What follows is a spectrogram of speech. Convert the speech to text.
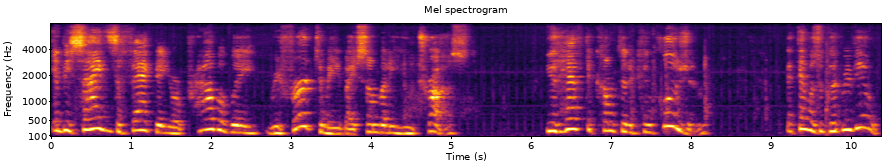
and besides the fact that you were probably referred to me by somebody you trust, you'd have to come to the conclusion that that was a good review.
